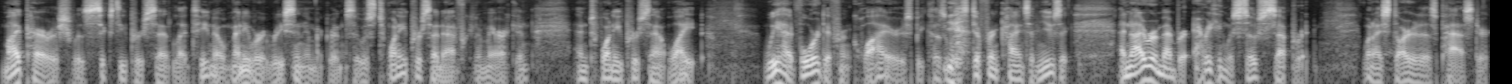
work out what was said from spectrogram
My parish was 60% Latino. Many were recent immigrants. It was 20% African American and 20% white. We had four different choirs because it was different kinds of music. And I remember everything was so separate when I started as pastor.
